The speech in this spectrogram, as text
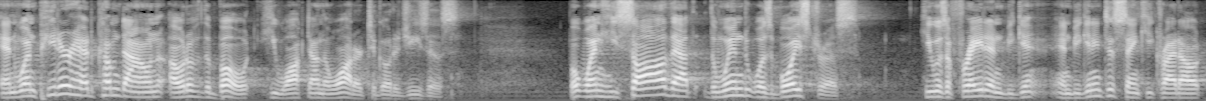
And when Peter had come down out of the boat, he walked on the water to go to Jesus. But when he saw that the wind was boisterous, he was afraid and, begin, and beginning to sink, he cried out,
